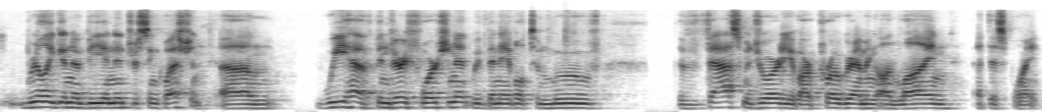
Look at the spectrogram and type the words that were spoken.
really going to be an interesting question. Um, we have been very fortunate. We've been able to move the vast majority of our programming online at this point.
